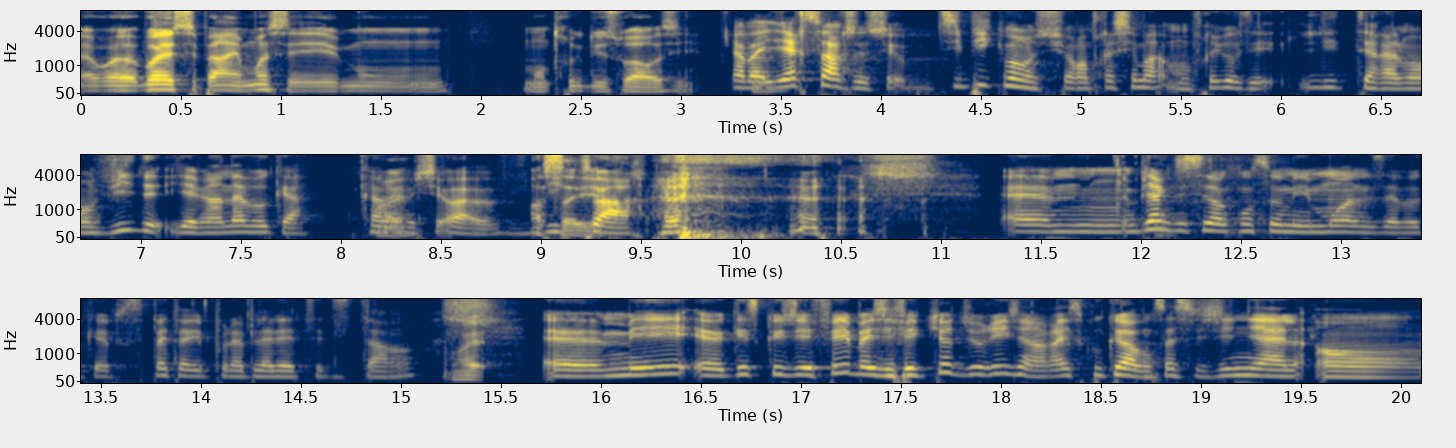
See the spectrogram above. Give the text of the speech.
Euh, ouais, ouais, c'est pareil. Moi, c'est mon, mon truc du soir aussi. Ah bah Ouais. hier soir, je suis typiquement, je suis rentrée chez moi, mon frigo était littéralement vide, il y avait un avocat. Quand Ouais. même, je suis ah, Ah, ça y est. victoire. Euh, bien que j'essaie d'en consommer moins des avocats, parce que c'est pas terrible pour la planète histoire. hein. Ouais. Euh, mais euh, qu'est-ce que j'ai fait? Bah, J'ai fait cuire du riz, j'ai un rice cooker, donc ça c'est génial. En...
